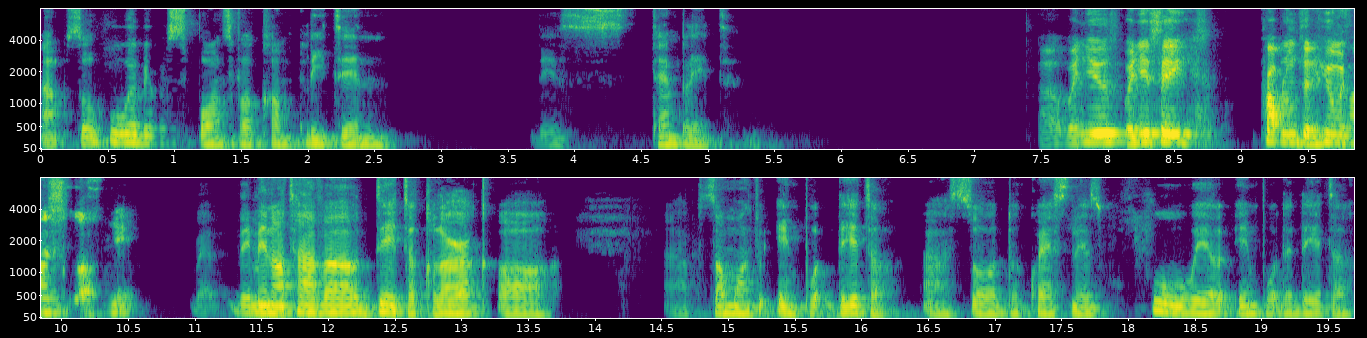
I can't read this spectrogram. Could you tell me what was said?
Um, so who will be responsible for completing this template? Uh, when you when you say problems in human resource, They may not have a data clerk or uh, someone to input data. Uh, so the question is, who will input the data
